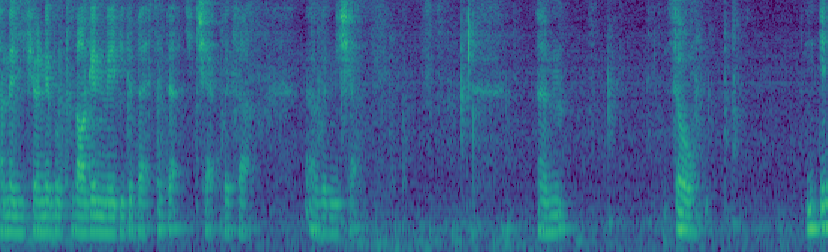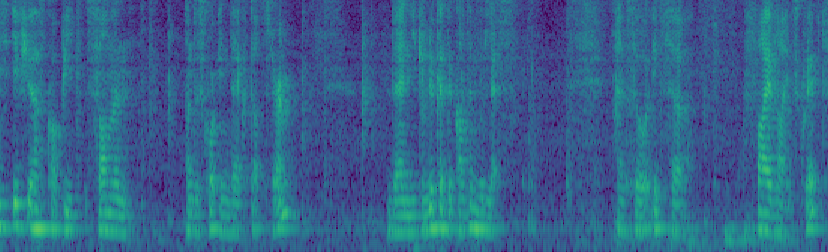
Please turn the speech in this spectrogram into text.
and maybe if you're unable to log in, maybe the best is that you check with uh, uh, with Michel. Um, so, if you have copied salmon underscore index dot slurm, then you can look at the content with less. And so it's a five line script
